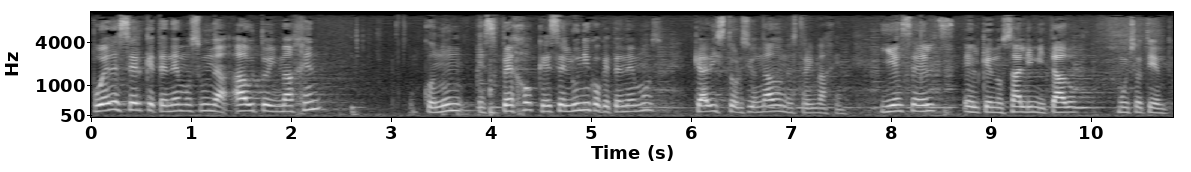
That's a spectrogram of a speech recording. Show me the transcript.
Puede ser que tenemos una autoimagen con un espejo que es el único que tenemos que ha distorsionado nuestra imagen y ese es el que nos ha limitado mucho tiempo.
